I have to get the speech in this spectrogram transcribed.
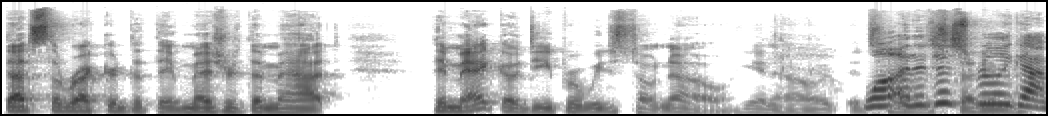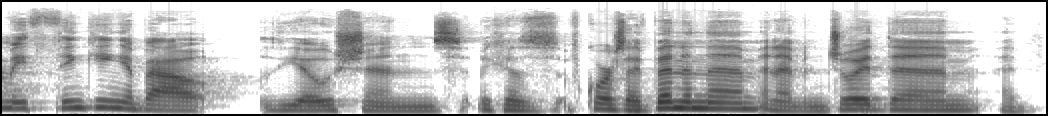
That's the record that they've measured them at. They might go deeper. We just don't know, you know. It's well, and it just studying really got me thinking about the oceans because, of course, I've been in them and I've enjoyed them. I've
